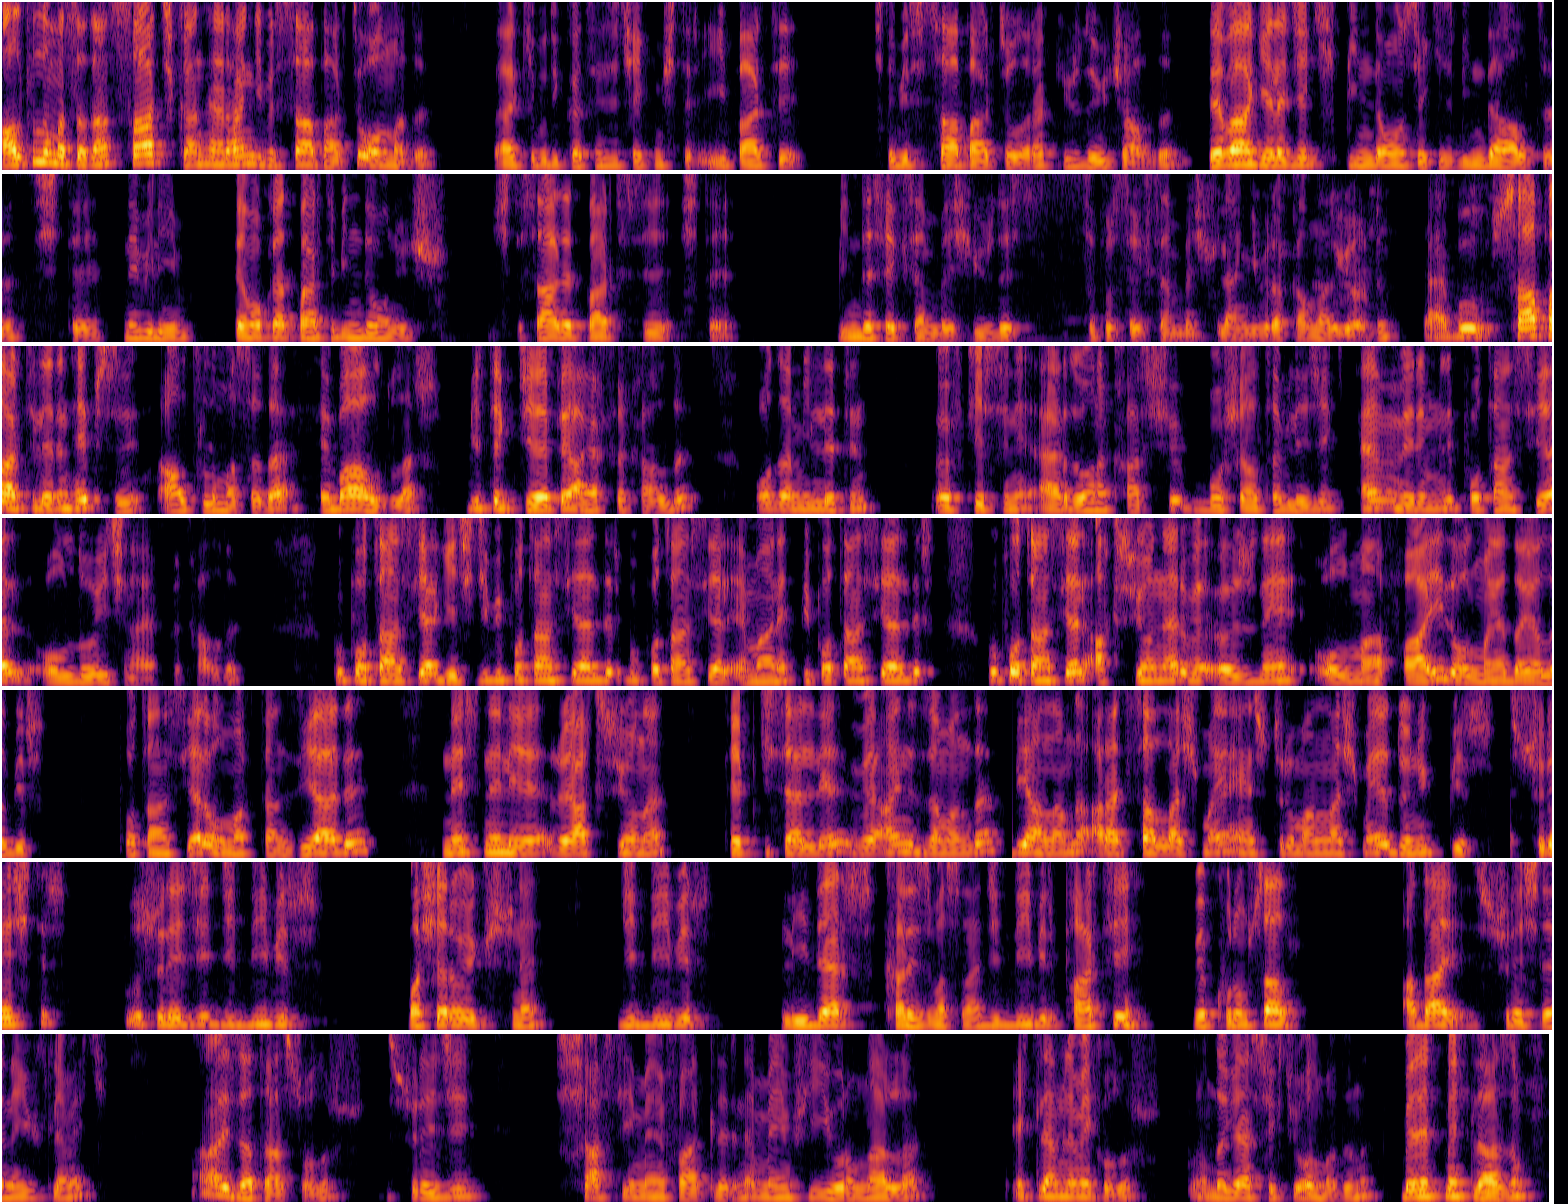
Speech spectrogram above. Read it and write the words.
Altılı masadan sağ çıkan herhangi bir sağ parti olmadı. Belki bu dikkatinizi çekmiştir. İyi Parti işte bir sağ parti olarak %3 aldı. Deva Gelecek binde 18, binde 6. İşte ne bileyim Demokrat Parti binde 13. İşte Saadet Partisi işte binde 85, yüzde 0.85 filan gibi rakamlar gördüm. Yani bu sağ partilerin hepsi altılı masada heba oldular. Bir tek CHP ayakta kaldı. O da milletin öfkesini Erdoğan'a karşı boşaltabilecek en verimli potansiyel olduğu için ayakta kaldı. Bu potansiyel geçici bir potansiyeldir. Bu potansiyel emanet bir potansiyeldir. Bu potansiyel aksiyoner ve özne olma, fail olmaya dayalı bir potansiyel olmaktan ziyade nesneliğe, reaksiyona, tepkiselliğe ve aynı zamanda bir anlamda araçsallaşmaya, enstrümanlaşmaya dönük bir süreçtir. Bu süreci ciddi bir başarı öyküsüne, ciddi bir lider karizmasına, ciddi bir parti ve kurumsal aday süreçlerine yüklemek analiz hatası olur. Süreci şahsi menfaatlerine menfi yorumlarla eklemlemek olur. Bunun da gerçekçi olmadığını belirtmek lazım.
